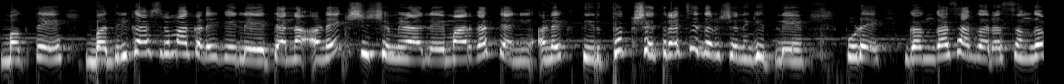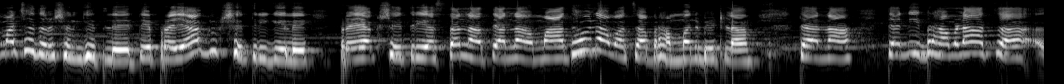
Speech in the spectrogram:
मग ते बद्रिकाश्रमाकडे गेले. त्यांना अनेक शिष्य मिळाले. मार्गात त्यांनी अनेक तीर्थक्षेत्राचे दर्शन घेतले. पुढे गंगासागर संगमाचे दर्शन घेतले. ते प्रयाग क्षेत्री गेले. प्रयाग क्षेत्री असताना त्यांना माधव नावाचा ब्राह्मण भगवान भेटला. त्यांना त्यांनी ब्राह्मणाचा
